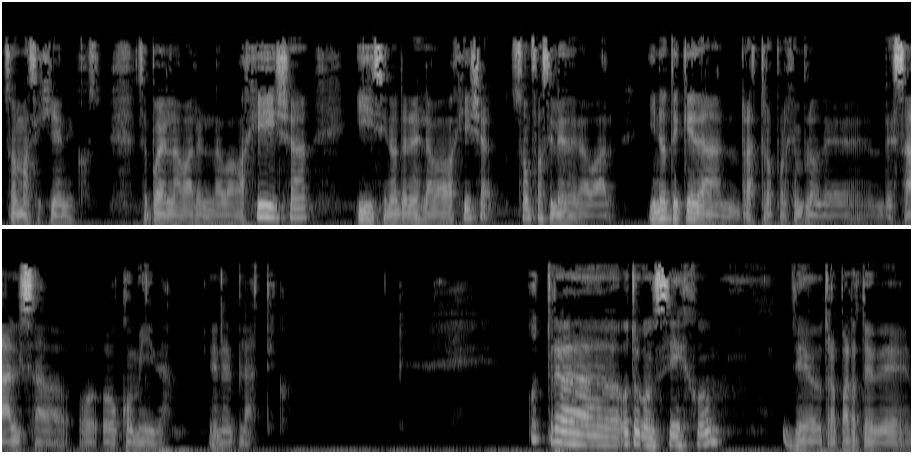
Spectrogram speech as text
Son más higiénicos. Se pueden lavar en lavavajilla y si no tenés lavavajilla son fáciles de lavar y no te quedan rastros, por ejemplo, de, salsa o, comida en el plástico. Otra, otro consejo de otra parte de,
